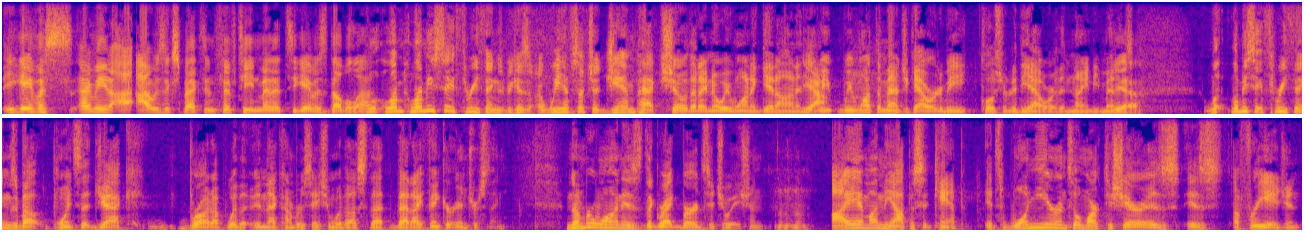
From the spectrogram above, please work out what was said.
He gave us. I mean, I, I was expecting 15 minutes. He gave us double that. L- let me, let me say three things because we have such a jam packed show that I know we want to get on, and Yeah. we, we want the magic hour to be closer to the hour than 90 minutes. Yeah. Let, let me say three things about points that Jack brought up with in that conversation with us that, that I think are interesting. Number one is the Greg Bird situation. Mm-hmm. I am on the opposite camp. It's one year until Mark Teixeira is is a free agent.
